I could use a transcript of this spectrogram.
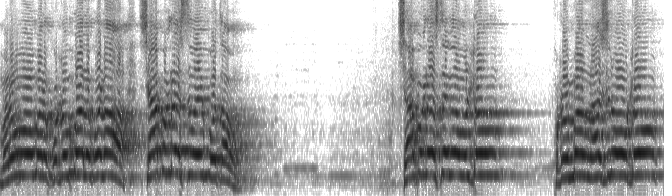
మనము మన కుటుంబాలు కూడా శాపగ్రస్తం అయిపోతాం. శాపగ్రస్తంగా ఉంటాం. కుటుంబాలు నాశనం అవటం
